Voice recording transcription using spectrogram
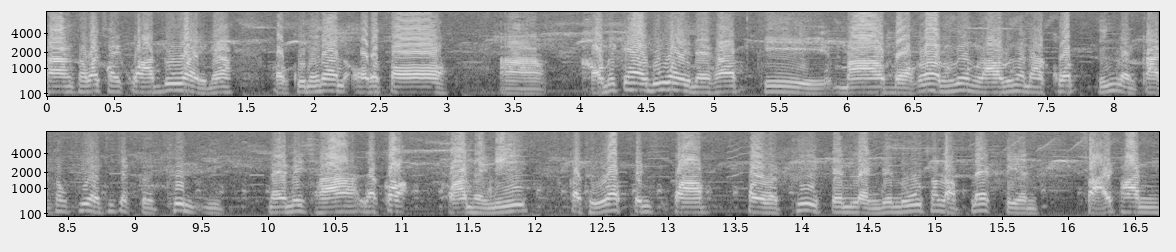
ทางทวัชชัยความด้วยนะขอบคุณทางด้านอบตอ่า เขาไม่แก้วด้วยนะครับ ที่มาบอกเล่าเรื่องราวเรื่องอนาคต ถึงแหล่งการท่องเที่ยวที่จะเกิดขึ้นอีกในไม่ช้า แล้วก็ฟาร์มแห่งนี้ก็ถือว่าเป็นฟามเปิดที่เป็นแหล่งเรียนรู้สำหรับแลกเปลี่ยนสายพันธุ์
